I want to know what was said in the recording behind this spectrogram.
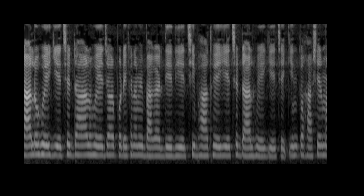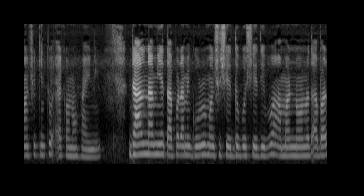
ডালও হয়ে গিয়েছে। ডাল হয়ে যাওয়ার পর এখানে আমি বাগার দিয়ে দিয়েছি। ভাত হয়ে গিয়েছে, ডাল হয়ে গিয়েছে। কিন্তু হাঁসের মাংস কিন্তু এখনও হয়নি। ডাল নামিয়ে তারপর আমি গরুর মাংস সেদ্ধ বসিয়ে দিব। আমার ননদ আবার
